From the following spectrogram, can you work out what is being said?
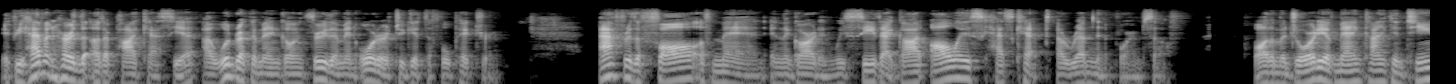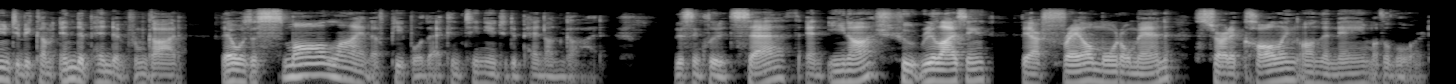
If you haven't heard the other podcasts yet, I would recommend going through them in order to get the full picture. After the fall of man in the garden, we see that God always has kept a remnant for himself. While the majority of mankind continued to become independent from God, there was a small line of people that continued to depend on God. This included Seth and Enosh, who, realizing they are frail mortal men, started calling on the name of the Lord.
